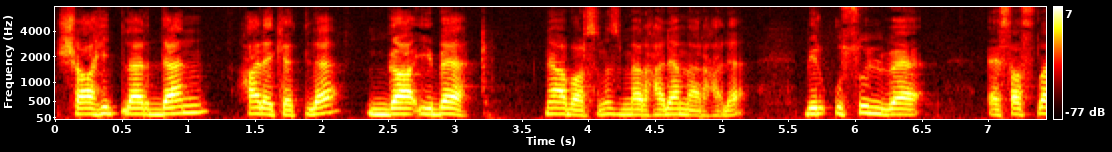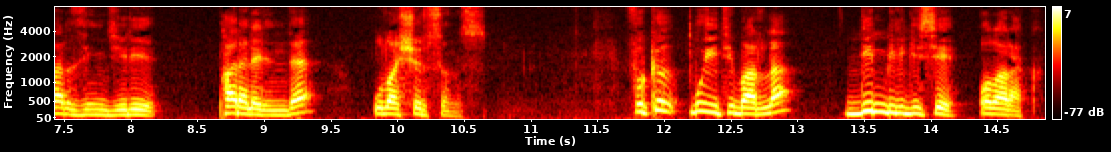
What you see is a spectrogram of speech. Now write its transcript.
şahitlerden hareketle gaibe ne yaparsınız? Merhale merhale bir usul ve esaslar zinciri paralelinde ulaşırsınız. Fıkıh bu itibarla din bilgisi olarak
